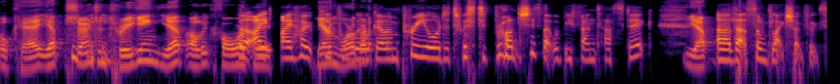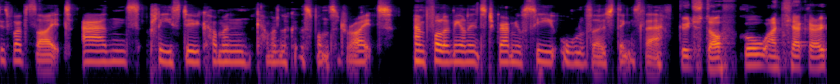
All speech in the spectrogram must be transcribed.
Okay, yep, sounds intriguing. Yep, I look forward but to I, I hope people will go and pre-order Twisted Branches. That would be fantastic. Yep. Uh, that's on Black Shuck Books' website, and please do come and come and look at the sponsored write and follow me on Instagram. You'll see all of those things there. Good stuff. Go and check out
